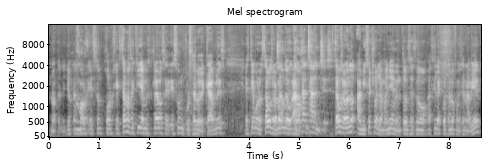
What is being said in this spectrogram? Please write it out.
no, pero Johan Jorge. Jorge. Estamos aquí ya mezclados, es un crucero de cables. Es que bueno, estamos grabando. a, Johan Sánchez. Estamos grabando a mis 8 de la mañana, entonces no, así la cosa no funciona bien.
